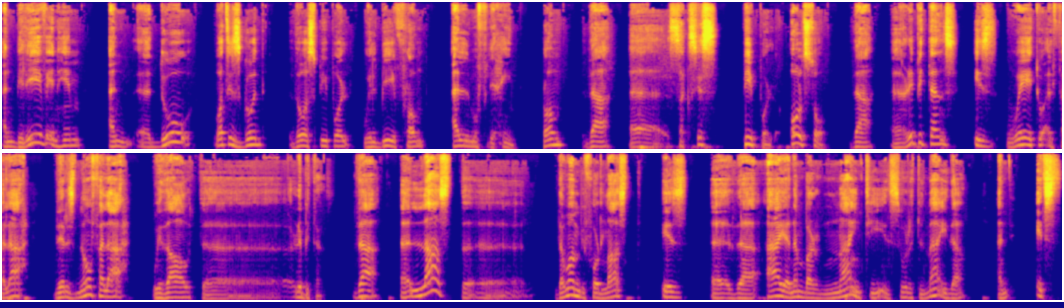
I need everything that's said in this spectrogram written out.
and believe in Him and uh, do what is good, those people will be from al-muflihin, from the uh, success people. Also, the uh, repentance is way to al-falah. There is no falah without uh, repentance. The uh, last, uh, the one before last is uh, the ayah number 90 in Surah Al-Ma'idah and it's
